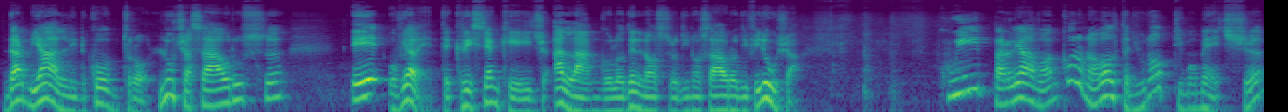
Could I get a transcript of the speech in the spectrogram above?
Darby Allin contro Luciasaurus e ovviamente Christian Cage all'angolo del nostro dinosauro di fiducia. Qui parliamo ancora una volta di un ottimo match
